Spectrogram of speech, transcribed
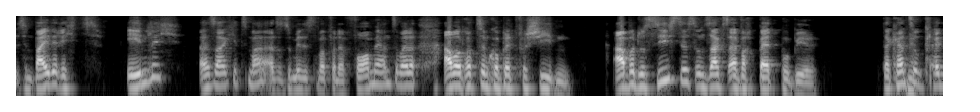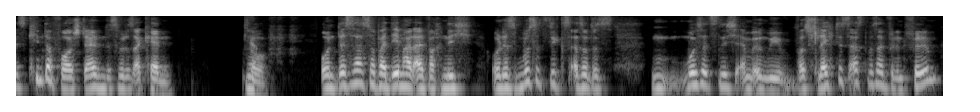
sind beide recht ähnlich, äh, sage ich jetzt mal, also zumindest mal von der Form her und so weiter, aber trotzdem komplett verschieden. Aber du siehst es und sagst einfach Batmobil. Da kannst du ein kleines Kind davor stellen und das wird es erkennen. So. Und das hast du bei dem halt einfach nicht. Und es muss jetzt nichts, also das muss jetzt nicht ähm, irgendwie was Schlechtes erstmal sein für den Film,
